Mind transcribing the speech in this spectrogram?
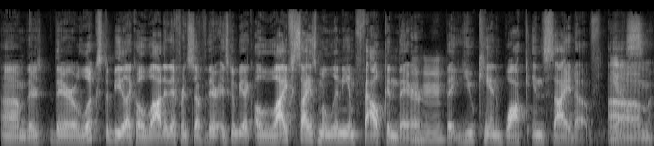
Um, there's there looks to be like a lot of different stuff. There is going to be like a life size Millennium Falcon there that you can walk inside of. Mm-hmm. Yes. Um,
